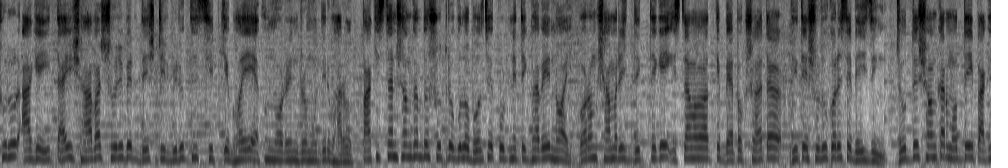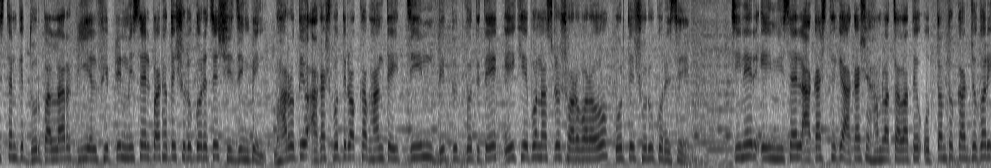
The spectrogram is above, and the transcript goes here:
শুরুর আগেই তাই শাহবাজ শরীফের দেশটির বিরুদ্ধে সিটকে ভয়ে এখন নরেন্দ্র মোদীর ভারত। পাকিস্তান সংক্রান্ত সূত্রগুলো বলছে, কূটনীতিকভাবে নয়, বরং সামরিক দিক থেকে ইসলামাবাদকে ব্যাপক সহায়তা দিতে শুরু করেছে বেইজিং। যুদ্ধের সংখ্যার মধ্যেই পাকিস্তানকে দূরপাল্লার পিএল ফিফটিন মিসাইল পাঠাতে শুরু করেছে শি জিনপিং। ভারতীয় আকাশ প্রতিরক্ষা ভাঙতেই চীন বিদ্যুৎ গতিতে এই ক্ষেপণাস্ত্র সরবরাহ করতে শুরু করেছে। চীনের এই মিসাইল আকাশ থেকে আকাশে হামলা চালাতে অত্যন্ত কার্যকরী,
